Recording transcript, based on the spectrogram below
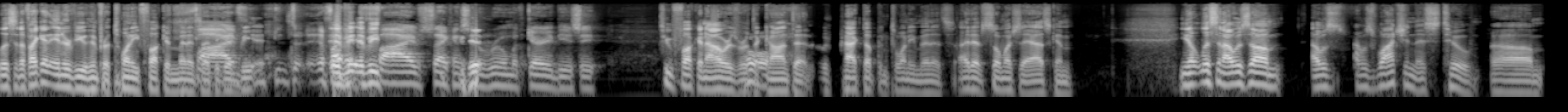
Listen, if I could interview him for twenty fucking minutes, I think it'd be if I had five seconds in a room with Gary Busey, two fucking hours worth Oh. of content packed up in 20 minutes. I'd have so much to ask him. You know, listen, I was um I was I was watching this too. Um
